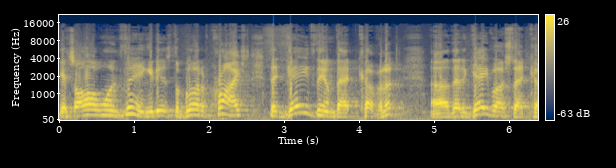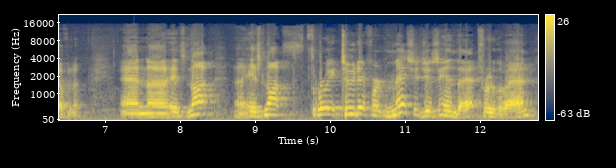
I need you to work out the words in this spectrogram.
It's all one thing. It is the blood of Christ that gave them that covenant, uh, that it gave us that covenant. And uh, it's not, uh, it's not three, two different messages in that fruit of the vine.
